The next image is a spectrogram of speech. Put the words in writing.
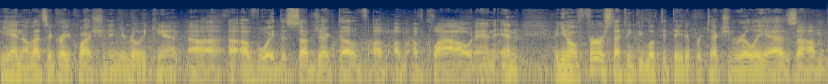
Yeah, no, that's a great question, and you really can't uh, avoid the subject of, of, of, cloud. And, and, and, you know, first I think we looked at data protection really as, um,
